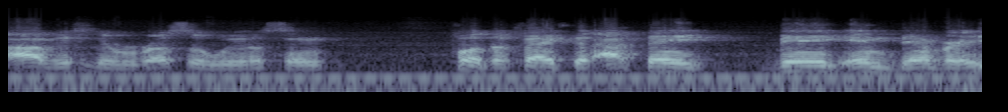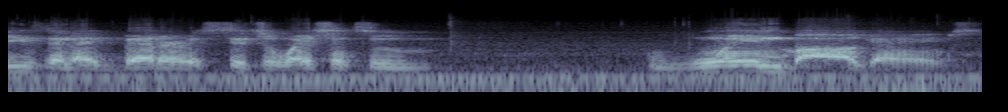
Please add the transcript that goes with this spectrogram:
obviously Russell Wilson for the fact that I think being in Denver, he's in a better situation to win ball games.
